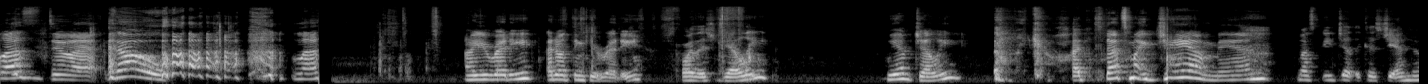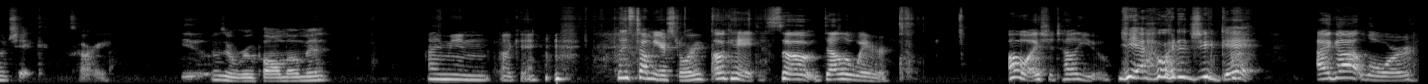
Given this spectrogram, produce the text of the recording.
let's do it. No. let's. Are you ready? I don't think you're ready. For this jelly? We have jelly? That's my jam, man. Must be jelly because jam no chick. Sorry. Ew. It was a RuPaul moment. I mean, okay. Please tell me your story. okay, so Delaware. Oh, I should tell you. Yeah, what did you get? I got lore.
